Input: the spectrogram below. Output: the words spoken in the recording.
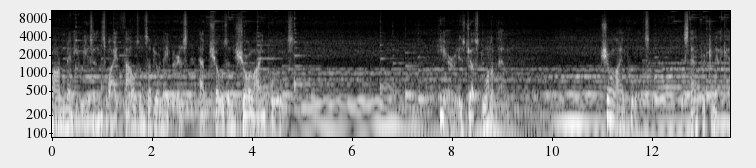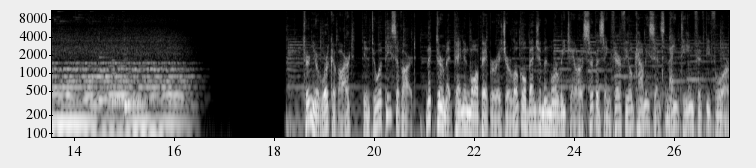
are many reasons why thousands of your neighbors have chosen shoreline pools. Here is just one of them. Shoreline Pools, Stamford, Connecticut. Turn your work of art into a piece of art. McDermott Paint and Wallpaper is your local Benjamin Moore retailer servicing Fairfield County since 1954.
